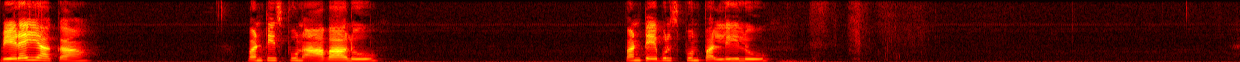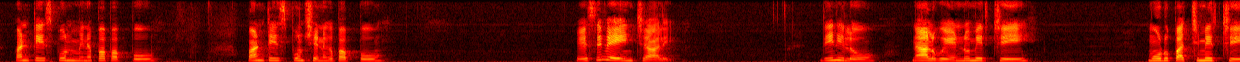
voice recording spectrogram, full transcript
వేడయ్యాక వన్ టీ స్పూన్ ఆవాలు వన్ టేబుల్ స్పూన్ పల్లీలు వన్ టీ స్పూన్ మినపపప్పు వన్ టీ స్పూన్ శనగపప్పు వేసి వేయించాలి. దీనిలో నాలుగు ఎండుమిర్చి మూడు పచ్చిమిర్చి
